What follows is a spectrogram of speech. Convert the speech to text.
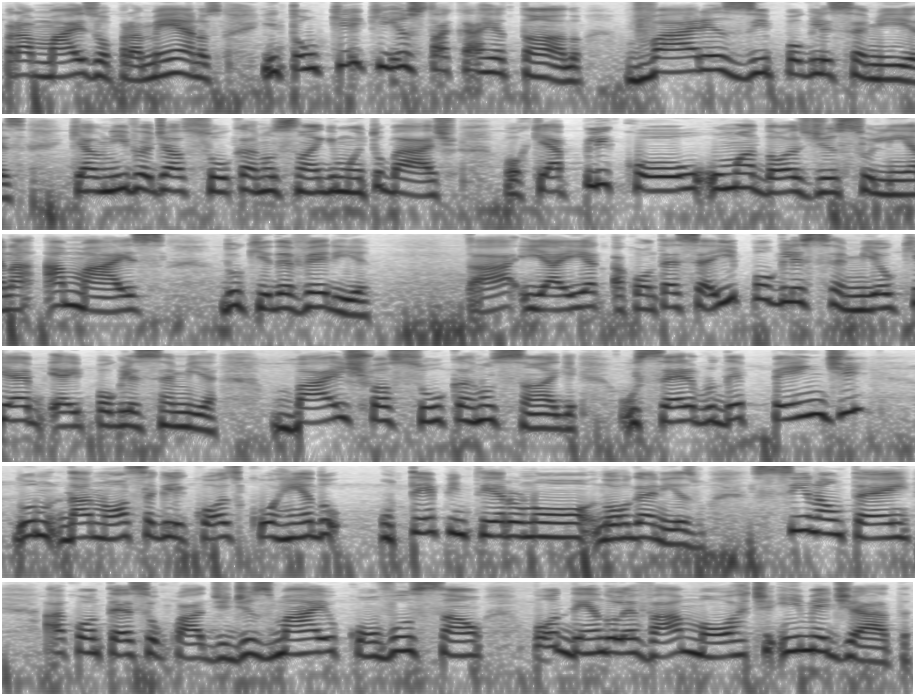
para mais ou para menos. Então o que que isso está acarretando? Várias hipoglicemias, que é o nível de açúcar no sangue muito baixo, porque aplicou uma dose de insulina a mais do que deveria. Tá? E aí acontece a hipoglicemia. O que é a hipoglicemia? Baixo açúcar no sangue. O cérebro depende do, da nossa glicose correndo o tempo inteiro no, no, organismo. Se não tem, acontece um quadro de desmaio, convulsão, podendo levar à morte imediata.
